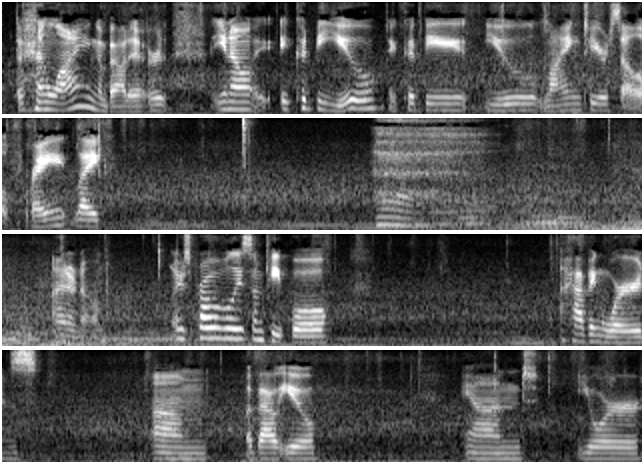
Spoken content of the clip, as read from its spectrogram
they're lying about it or you know it, it, could be you it could be you lying to yourself right like I don't know. There's probably some people having words um, about you and your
